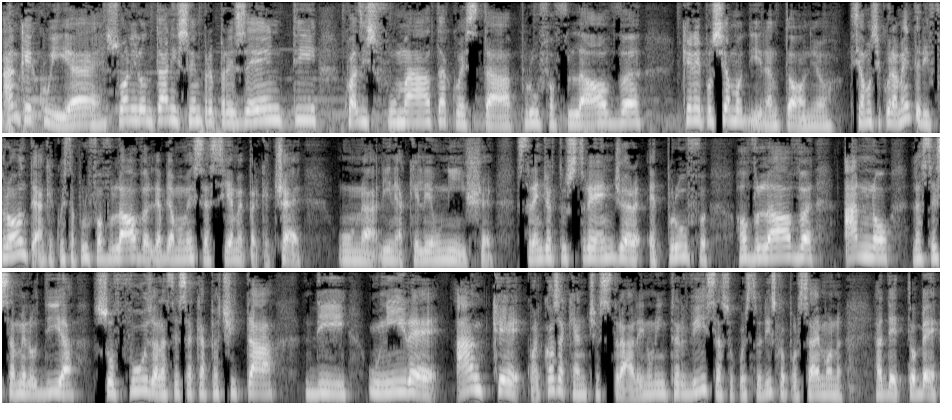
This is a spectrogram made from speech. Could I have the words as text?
Anche qui, eh, suoni lontani sempre presenti, quasi sfumata questa proof of love. Che ne possiamo dire, Antonio? Siamo sicuramente di fronte, anche questa proof of love le abbiamo messe assieme perché c'è una linea che le unisce. Stranger to Stranger e Proof of Love hanno la stessa melodia soffusa, la stessa capacità di unire anche qualcosa che è ancestrale. In un'intervista su questo disco Paul Simon ha detto, beh,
